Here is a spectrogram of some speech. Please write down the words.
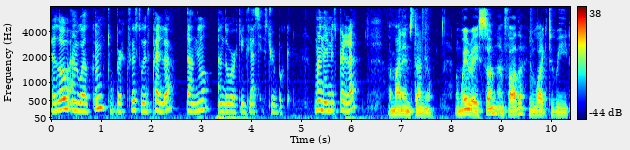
Hello and welcome to Breakfast with Pelle, Daniel, and the Working Class History Book. My name is Pelle. And my name's Daniel. And we're a son and father who like to read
